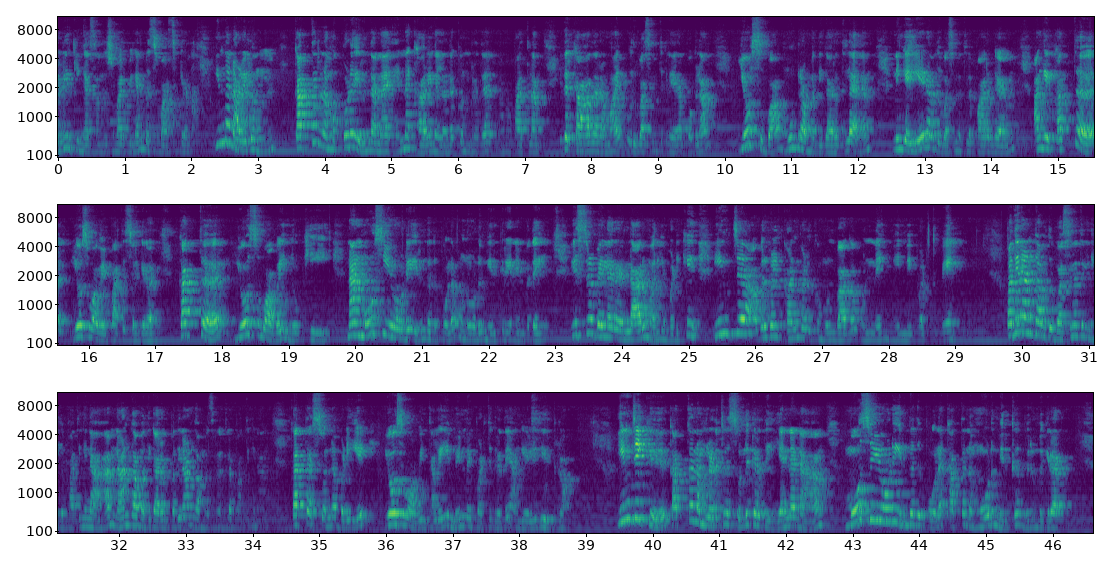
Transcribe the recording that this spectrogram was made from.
சந்தோஷமா இருப்பீங்கன்னு விசுவாசிக்கிறேன் இந்த நாளிலும் கத்தர் நம்ம கூட இருந்தான? என்ன காரியங்கள் நடக்கும்ன்றத நம்ம பார்க்கலாம். இதற்கு ஆதாரமாய் ஒரு வசனத்துக்கு நேரா போகலாம். யோசுவா மூன்றாம் அதிகாரத்துல நீங்க ஏழாவது வசனத்துல பாருங்க. அங்கே கத்தர் யோசுவாவை பார்த்து சொல்கிறார். கத்தர் யோசுவாவை நோக்கி நான் மோசியோடு இருந்தது போல உன்னோடும் இருக்கிறேன் என்பதை இஸ்ரவேலர் எல்லாரும் அறியும்படிக்கு இன்று அவர்கள் கண்களுக்கு முன்பாக உன்னை மேன்மைப்படுத்துவேன். பதினான்காவது வசனத்தில் நீங்க பாத்தீங்கன்னா நான்காம் அதிகாரம் பதினான்காம் வசனத்துல பாத்தீங்கன்னா கத்த சொன்னபடியே யோசுவாவின் தலையை மேன்மைப்படுத்துகிறதை அங்கே எழுதியிருக்கிறான். இன்றைக்கு கத்த நம்மளிடத்துல சொல்லுகிறது என்னன்னா மோசையோடு இருந்தது போல கத்த நம்மோடும் இருக்க விரும்புகிறார்.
